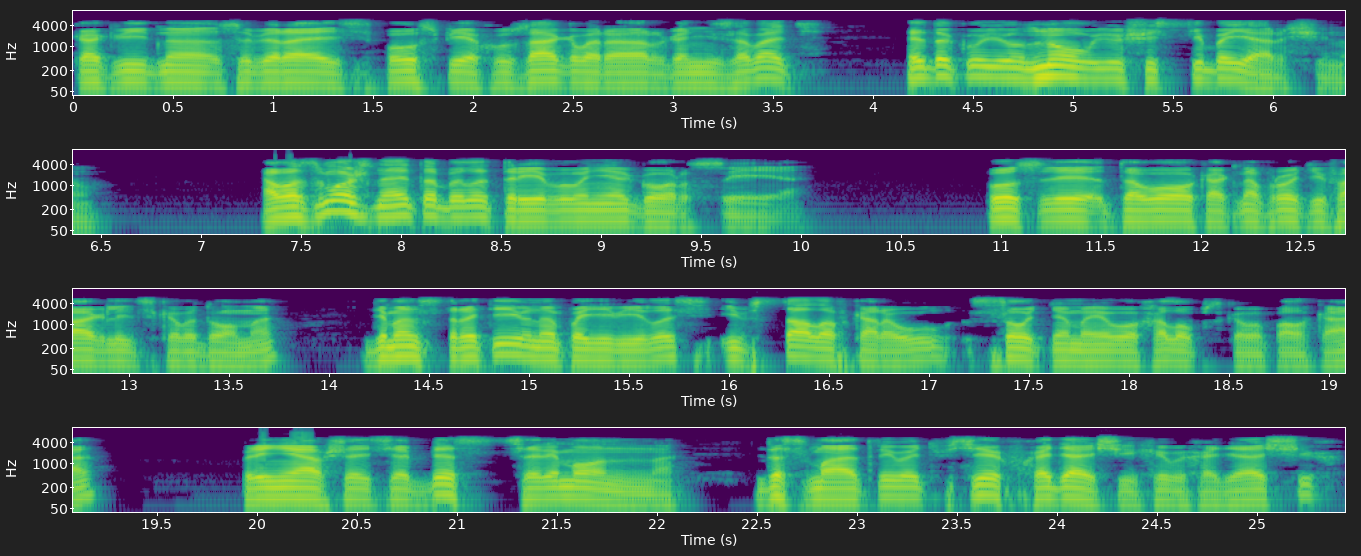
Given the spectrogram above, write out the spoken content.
как видно, собираясь по успеху заговора организовать эдакую новую шестибоярщину. А возможно, это было требование Горсея. После того, как напротив Аглицкого дома демонстративно появилась и встала в караул сотня моего холопского полка, принявшаяся бесцеремонно досматривать всех входящих и выходящих,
